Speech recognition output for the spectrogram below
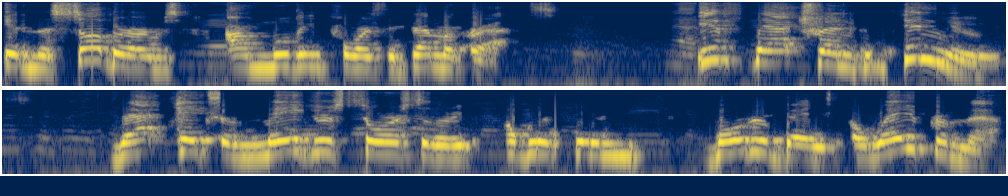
in the suburbs are moving towards the Democrats. If that trend continues, that takes a major source of the Republican voter base away from them.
